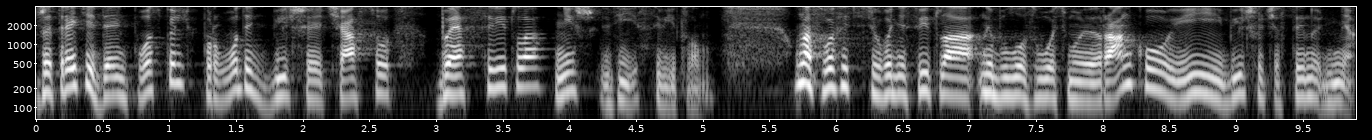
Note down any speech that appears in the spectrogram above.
вже третій день поспіль проводить більше часу без світла, ніж зі світлом. У нас в офісі сьогодні світла не було з 8 ранку і більшу частину дня.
